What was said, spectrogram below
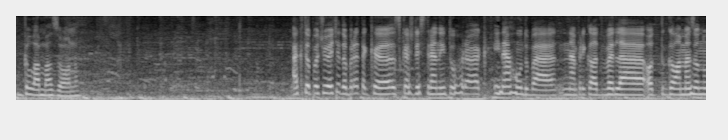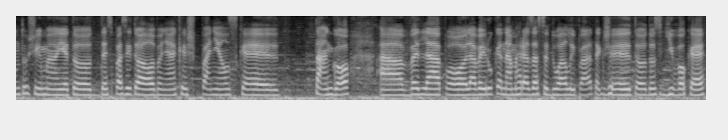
Glamazon. Ak to počujete dobre, tak eh, z každej strany tu hrá iná hudba. Napríklad vedľa od Glamazonu tuším je to Despacito alebo nejaké španielské tango a vedľa po ľavej ruke nám hra zase Dua Lipa, takže je to dosť divoké.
